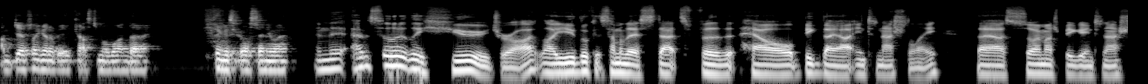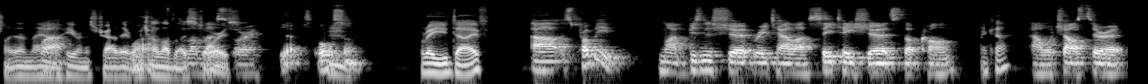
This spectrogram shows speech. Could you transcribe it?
I'm definitely going to be a customer one day. Fingers crossed anyway. And they're absolutely huge, right? Like you look at some of their stats for the, how big they are internationally. They are so much bigger internationally than they Wow. are here in Australia, which I love those Love stories. that story. Yeah, it's awesome. What about you, Dave? Uh, it's probably my business shirt retailer, ctshirts.com, Okay. uh, or Charles Tyrwhitt.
